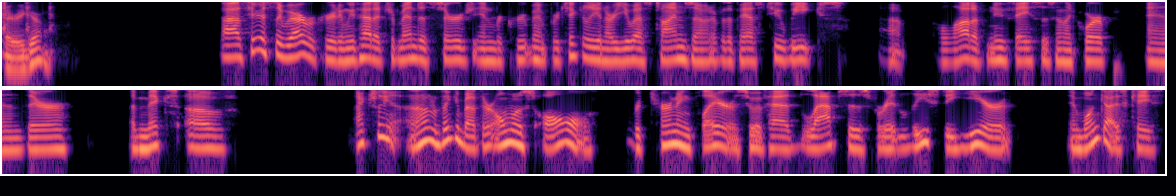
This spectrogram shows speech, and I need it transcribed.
there you go. Uh, seriously, we are recruiting. We've had a tremendous surge in recruitment, particularly in our U.S. time zone over the past two weeks. Uh, a lot of new faces in the corp, and they're a mix of. Actually, I don't think about it, they're almost all returning players who have had lapses for at least a year. In one guy's case,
